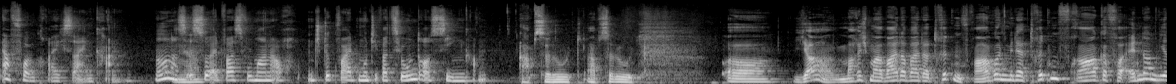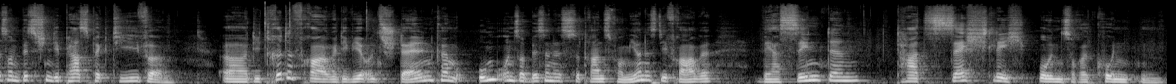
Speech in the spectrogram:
erfolgreich sein kann. Ne? Das ja. ist so etwas, wo man auch ein Stück weit Motivation draus ziehen kann. Absolut, absolut. Äh, ja, mache ich mal weiter bei der dritten Frage. Und mit der dritten Frage verändern wir so ein bisschen die Perspektive. Äh, die dritte Frage, die wir uns stellen können, um unser Business zu transformieren, ist die Frage, wer sind denn tatsächlich unsere Kunden?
